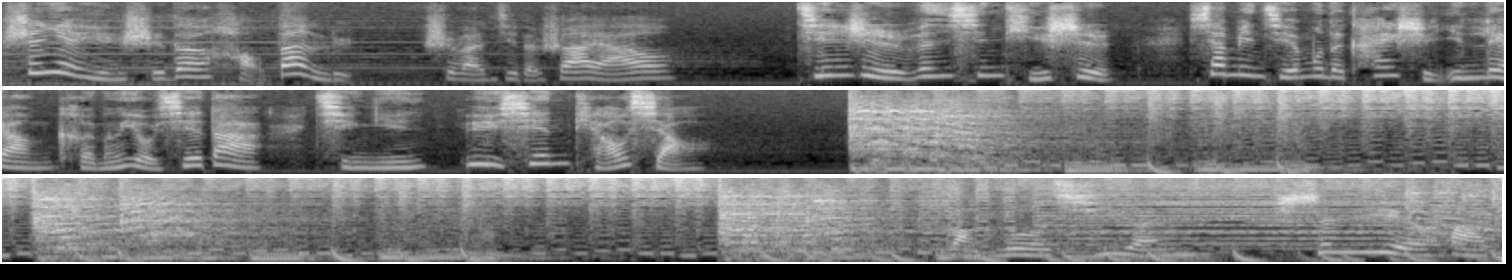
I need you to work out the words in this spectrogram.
深夜饮食的好伴侣。吃完记得刷牙哦。今日温馨提示：下面节目的开始音量可能有些大，请您预先调小。网络奇缘，深夜话题，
